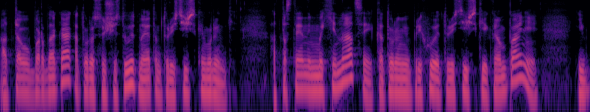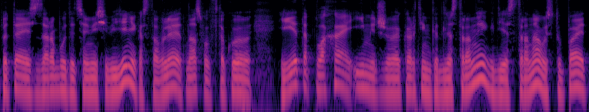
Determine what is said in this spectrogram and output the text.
от того бардака, который существует на этом туристическом рынке, от постоянной махинации, которыми приходят туристические компании, и пытаясь заработать сами себе денег, оставляет нас вот в такое... И это плохая имиджевая картинка для страны, где страна выступает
